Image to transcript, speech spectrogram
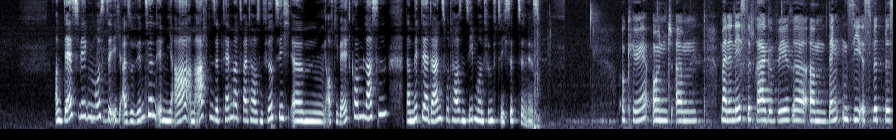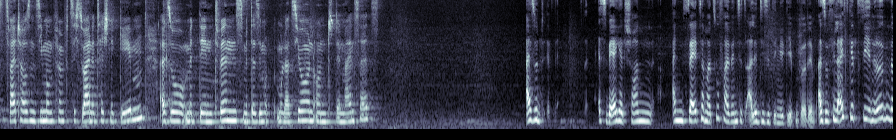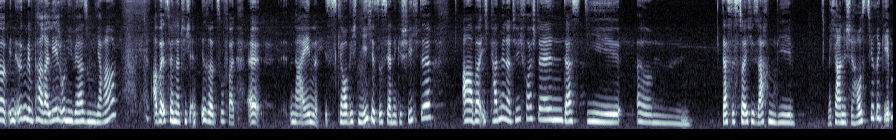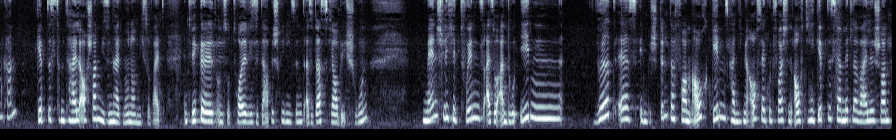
Und deswegen musste ich also Vincent im Jahr am 8. September 2040 ähm, auf die Welt kommen lassen, damit er dann 2057 17 ist. Okay, und ähm, meine nächste Frage wäre, ähm, denken Sie, es wird bis 2057 so eine Technik geben, also mit den Twins, mit der Simulation und den Mindsets? Also es wäre jetzt schon ein seltsamer Zufall, wenn es jetzt alle diese Dinge geben würde. Also vielleicht gibt es die in, irgendeiner, in irgendeinem Paralleluniversum, ja, aber es wäre natürlich ein irrer Zufall. Äh, nein, ist glaube ich nicht. Es ist ja eine Geschichte. Aber ich kann mir natürlich vorstellen, dass die, ähm, dass es solche Sachen wie mechanische Haustiere geben kann. Gibt es zum Teil auch schon. Die sind halt nur noch nicht so weit entwickelt und so toll, wie sie da beschrieben sind. Also das glaube ich schon. Menschliche Twins, also Androiden, wird es in bestimmter Form auch geben. Das kann ich mir auch sehr gut vorstellen. Auch die gibt es ja mittlerweile schon.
